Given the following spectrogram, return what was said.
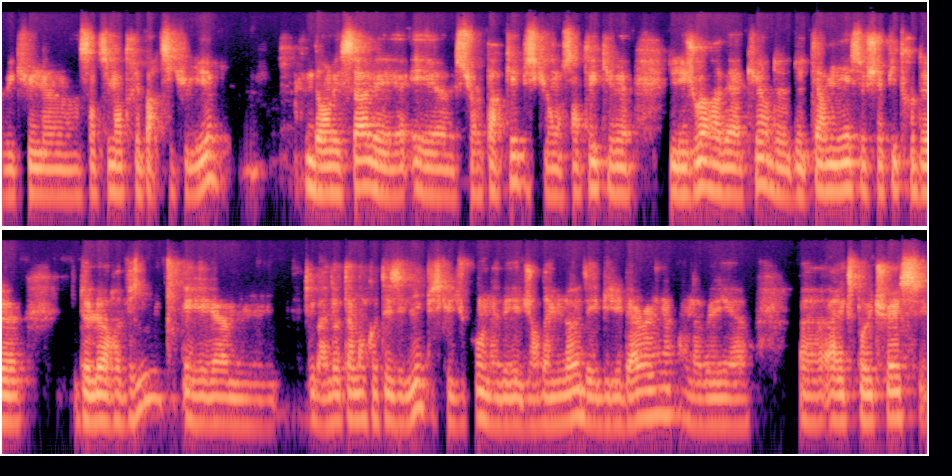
avec un sentiment très particulier dans les salles et, euh, sur le parquet, puisqu'on sentait que les joueurs avaient à cœur de terminer ce chapitre de, de leur vie et euh, bah, notamment côté Zénith puisque du coup on avait Jordan Lod et Billy Barron, on avait euh, euh, Alex Poitres et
